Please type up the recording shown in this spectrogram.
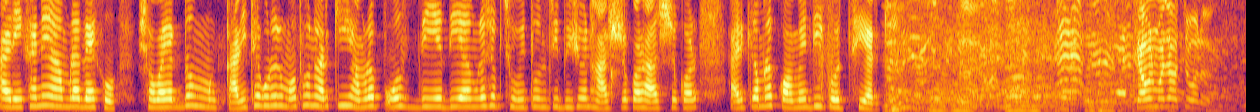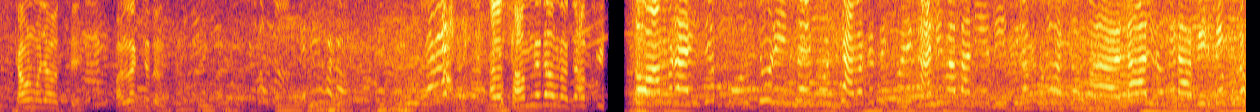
আর এখানে আমরা দেখো, সবাই একদম কালী ঠাকুরের মতন, আর কি আমরা পোস্ট দিয়ে দিয়ে আমরা সব ছবি তুলছি, ভীষণ হাস্যকর হাস্যকর, আর কি আমরা কমেডি করছি আর কি। কেমন মজা হচ্ছে বলো? কেমন মজা হচ্ছে? ভালো লাগছে তো? আরে সামনে দাও না, চাপ তো আমরা এই যে প্রচুর এনজয় করছি, আমাকে তো করে কালিমা বানিয়ে দিয়েছিল, পুরো একদম লাল রঙের আবির দিয়ে পুরো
